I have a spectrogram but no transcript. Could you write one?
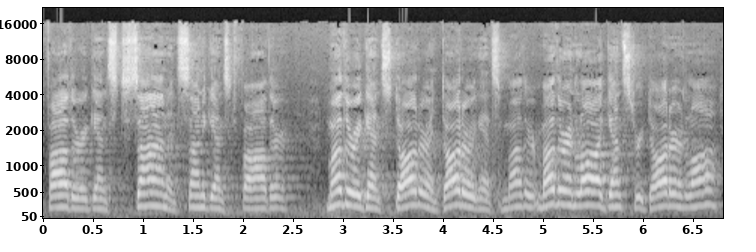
father against son, and son against father mother against daughter, and daughter against mother, mother in law against her daughter in law,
